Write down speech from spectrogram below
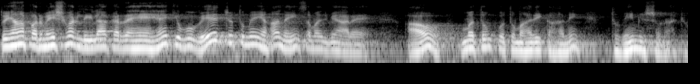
तो यहाँ परमेश्वर लीला कर रहे हैं कि वो वेद जो तुम्हें यहाँ नहीं समझ में आ रहे हैं। आओ, मैं तुमको तुम्हारी कहानी तुम्ही में सुना दू।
